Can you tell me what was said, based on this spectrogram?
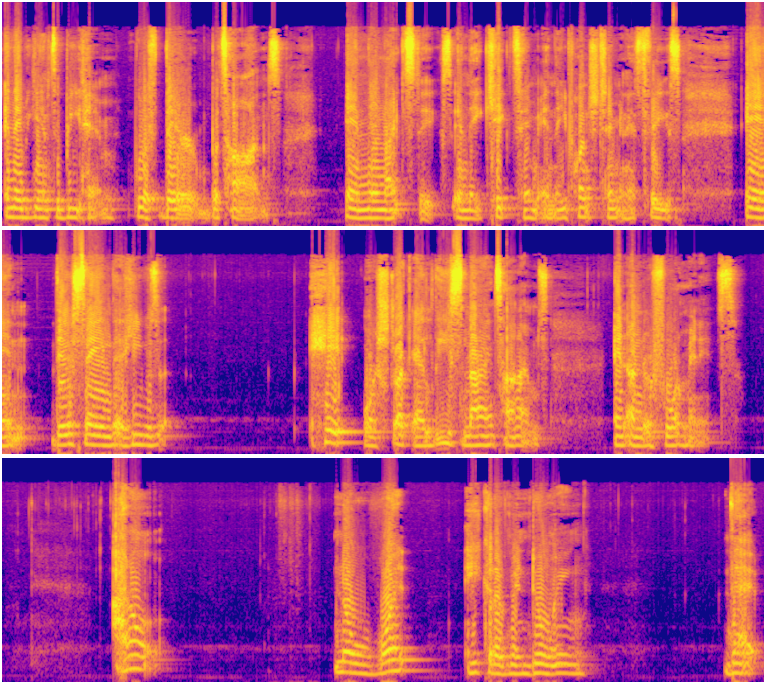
and they began to beat him with their batons and their nightsticks and they kicked him and they punched him in his face and they're saying that he was hit or struck at least nine times in under four minutes. I don't know what he could have been doing that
